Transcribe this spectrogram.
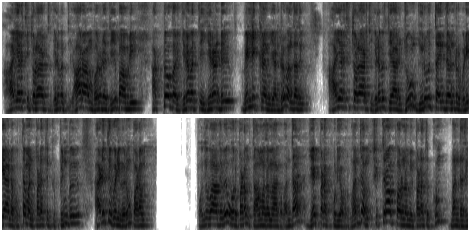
ஆயிரத்தி தொள்ளாயிரத்தி எழுபத்தி ஆறாம் வருட தீபாவளி அக்டோபர் இருபத்தி இரண்டு வெள்ளிக்கிழமை அன்று வந்தது. ஆயிரத்தி தொள்ளாயிரத்தி எழுபத்தி ஆறு ஜூன் இருபத்தி ஐந்து அன்று வெளியான உத்தமன் படத்துக்கு பின்பு அடுத்து வெளிவரும் படம். பொதுவாகவே ஒரு படம் தாமதமாக வந்தால் ஏற்படக்கூடிய ஒரு மந்தம் சித்ரா பௌர்ணமி படத்துக்கும் வந்தது.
